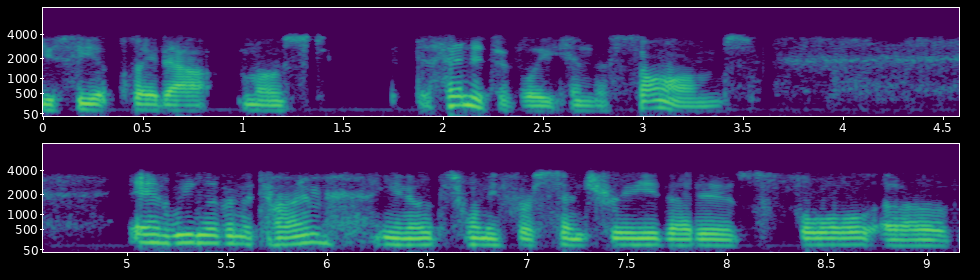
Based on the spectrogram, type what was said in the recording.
you see it played out most definitively in the Psalms. And we live in a time, you know, the 21st century that is full of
